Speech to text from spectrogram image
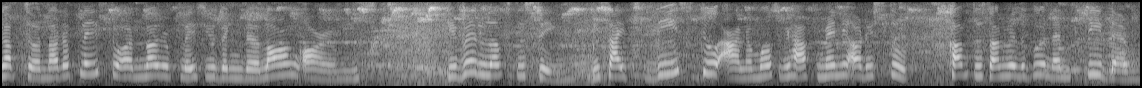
swing up to another place to another place using their long arms. Gibbon loves to sing. Besides these two animals, we have many others too. Come to Sunway Lagoon and see them.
